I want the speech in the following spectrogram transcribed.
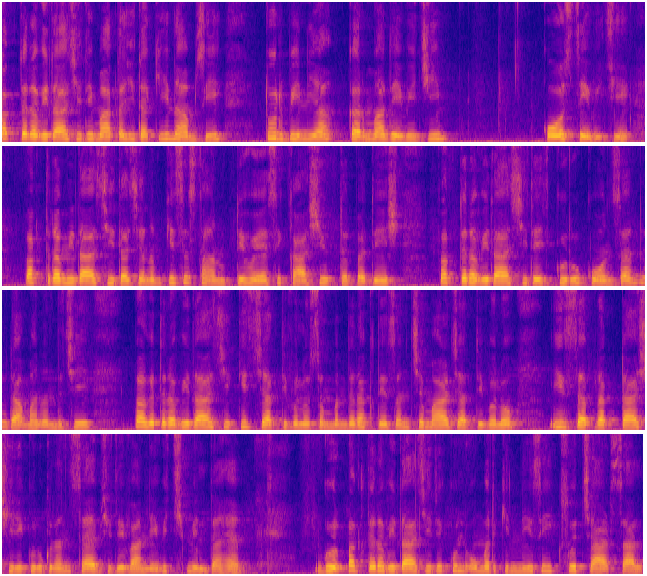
ਭਗਤ ਰਵਿਦਾਸ ਜੀ ਦੀ ਮਾਤਾ ਜੀ ਦਾ ਕੀ ਨਾਮ ਸੀ? ਤੁਰਬੀਨੀਆ ਕਰਮਾ ਦੇਵੀ ਜੀ, ਕੋਸ ਦੇਵੀ ਜੀ। ਭਗਤ ਰਵਿਦਾਸ ਜੀ ਦਾ ਜਨਮ ਕਿਸ ਸਥਾਨ ਉੱਤੇ ਹੋਇਆ ਸੀ? ਕਾਸ਼ੀ, ਉੱਤਰ ਪ੍ਰਦੇਸ਼। ਭਗਤ ਰਵਿਦਾਸ ਜੀ ਦੇ ਗੁਰੂ ਕੌਣ ਸਨ? ਰਾਮਾਨੰਦ ਜੀ। ਭਗਤ ਰਵਿਦਾਸ ਜੀ ਕਿਸ ਜਾਤੀ ਵੱਲੋਂ ਸੰਬੰਧ ਰੱਖਦੇ ਸਨ? ਚਮਾਰ ਜਾਤੀ ਵੱਲੋਂ ਇਸ ਦਾ ਪ੍ਰਗਟਾ ਸ੍ਰੀ ਗੁਰੂ ਗ੍ਰੰਥ ਸਾਹਿਬ ਜੀ ਦੇ ਬਾਣੀ ਵਿੱਚ ਮਿਲਦਾ ਹੈ। ਗੁਰ ਭਗਤ ਰਵਿਦਾਸ ਜੀ ਦੀ ਕੁੱਲ ਉਮਰ ਕਿੰਨੀ ਸੀ? 104 ਸਾਲ।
